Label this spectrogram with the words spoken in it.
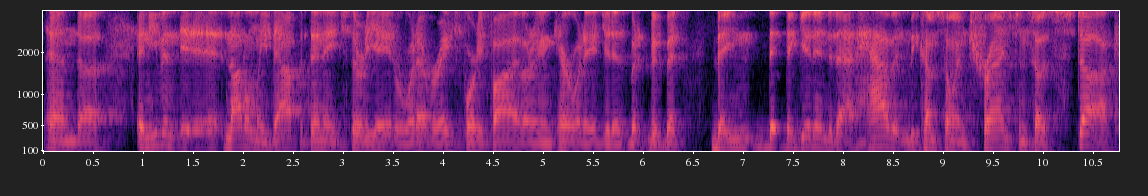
And uh, and even it, not only that, but then age 38 or whatever, age 45, I don't even care what age it is, but but, but they they get into that habit and become so entrenched and so stuck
